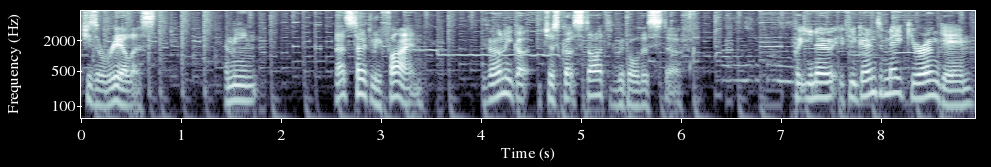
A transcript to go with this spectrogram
she's a realist. I mean, that's totally fine. You've only got just got started with all this stuff. But you know, if you're going to make your own game,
